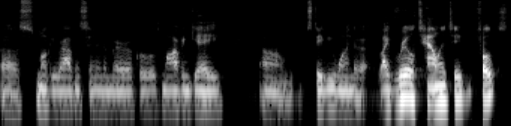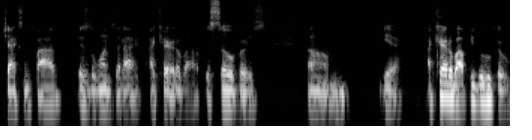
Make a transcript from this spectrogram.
uh, Smokey Robinson and the Miracles, Marvin Gaye, um, Stevie Wonder, like real talented folks. Jackson Five is the ones that I, I cared about. The Sylvers, um, yeah, I cared about people who could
